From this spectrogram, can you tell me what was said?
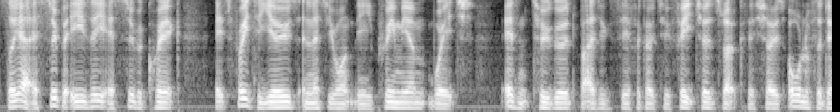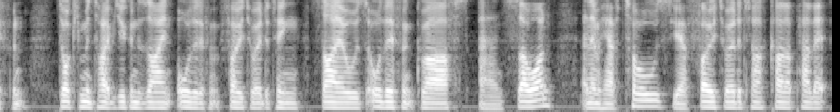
So yeah, it's super easy, it's super quick, it's free to use unless you want the premium, which isn't too good, but as you can see if I go to features, look, this shows all of the different document types you can design, all the different photo editing styles, all the different graphs, and so on. And then we have tools, you have photo editor, color palette,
